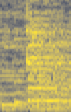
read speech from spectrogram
night.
